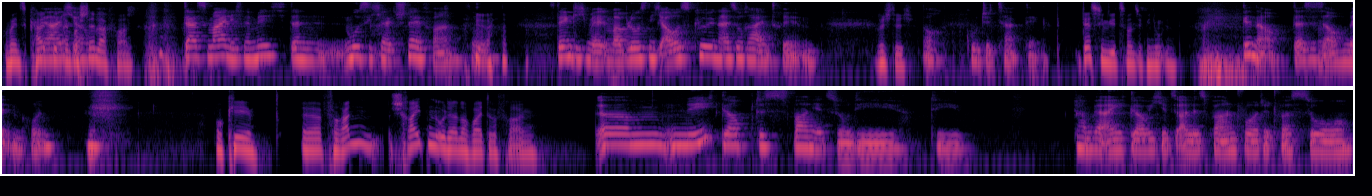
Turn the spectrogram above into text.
Und wenn es kalt Ja, wird, einfach auch. schneller fahren. Das meine ich nämlich, dann muss ich halt schnell fahren. So. Ja. Das denke ich mir immer, bloß nicht auskühlen, also reintreten. Richtig. Auch gute Taktik. Deswegen die 20 Minuten. Genau, das ist auch mit ein Grund. Okay. Äh, voranschreiten oder noch weitere Fragen? Ähm, nee, ich glaube, das waren jetzt so die, die haben wir eigentlich, glaube ich, jetzt alles beantwortet, was so,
